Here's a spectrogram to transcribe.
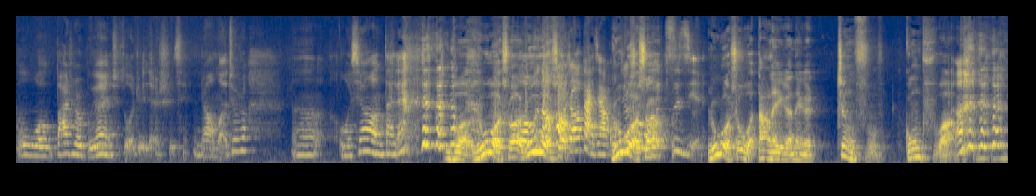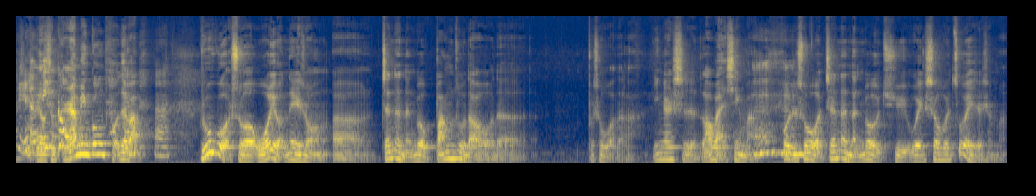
我八成不愿意去做这件事情，你知道吗？就是说，嗯，我希望大家 不，如果说如果说号召大家，如果说 我自己，如果说我当了一个那个政府公仆啊，人民公人民公仆对吧？嗯，如果说我有那种呃，真的能够帮助到我的，不是我的了。应该是老百姓嘛，或者说我真的能够去为社会做一些什么，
